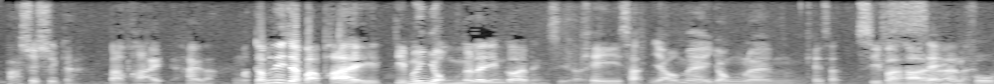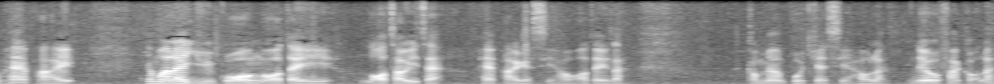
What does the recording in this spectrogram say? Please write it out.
白雪雪嘅，白牌。係啦。咁呢隻白牌係點樣用嘅咧？應該係平時係其實有咩用咧？其實示範下。成副 pair 牌，因為咧，如果我哋攞走呢隻 pair 牌嘅時候，我哋咧咁樣撥嘅時候咧，你會發覺咧，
